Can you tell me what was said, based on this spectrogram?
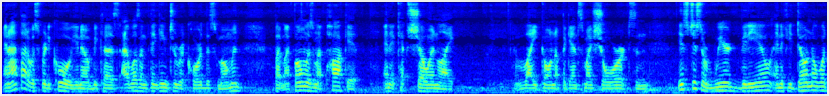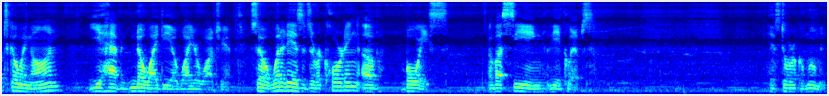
and I thought it was pretty cool, you know, because I wasn't thinking to record this moment, but my phone was in my pocket, and it kept showing like light going up against my shorts, and it's just a weird video. And if you don't know what's going on, you have no idea why you're watching it. So what it is, it's a recording of voice of us seeing the eclipse. Historical moment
